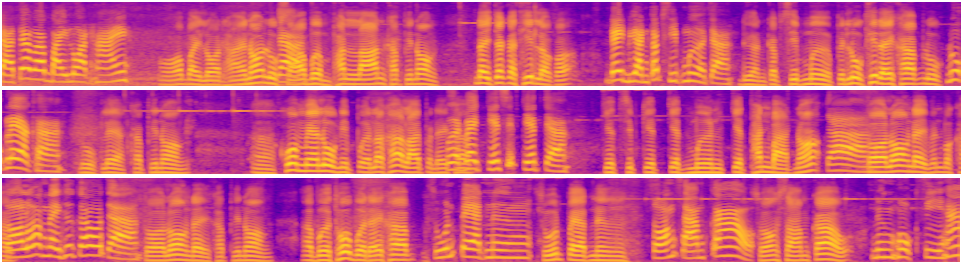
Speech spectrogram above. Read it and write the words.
จ้าแต่ว่าใบหลอดหายอ๋อใบหลอดหายเนาะลูกจ้ะสาวเบิ่มพันล้านครับพี่น้อง ได้จักอาทิตย์แล้วก็ได้เดือนกับสิบมื้อจ้าเดือนกับ10มื้อเป็นลูกที่ใดครับ ลูกลูกแรกค่ะ ลูกแรกครับพี่น้อง อ่าโคมแม่ลูกนี่เปิดราคาหลายปานใดเปิคดรับไว้เจ็ดสิบเจ็ดจ้าเจ็ดสิบเจ็ดเจ็ดหมื่นเจ็ดพันบาทเนาะจ้าต่อรองได้แมันบ่ครับ ต่อรองได้คือเก่าจ้าต่อรองได้ครับพี่น้องอ่าเบอร์โทรเบอร์ใดครับ ศูนย์แปดหนึ่งศูนย์แปดหนึ่งสองสามเก้าสองสามเก้าหนึ่งหกสี่ห้า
